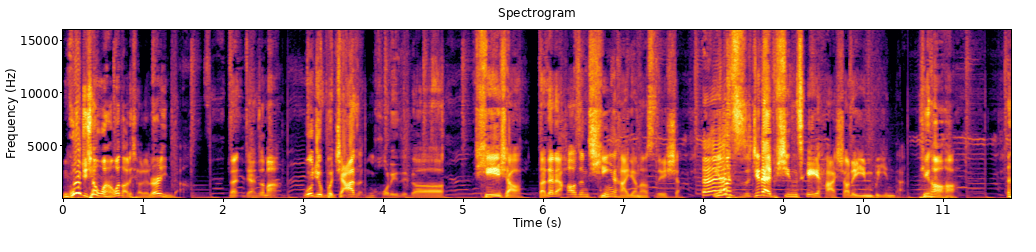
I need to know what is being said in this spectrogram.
我就想问下，我到底笑的哪儿淫荡？那这样子嘛，我就不加任何的这个特效，大家来好生听一下杨老师的笑，你们自己来评测一下笑得淫不淫荡。听好哈，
